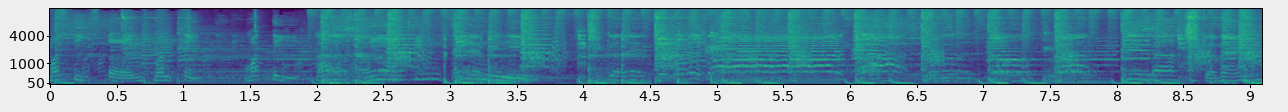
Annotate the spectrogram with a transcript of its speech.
มติเอ๋ยมติ มตินั้นดีจริงๆ 力で戦うのは今しかない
